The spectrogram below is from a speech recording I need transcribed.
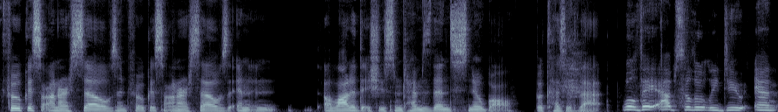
focus on ourselves and focus on ourselves, and, and a lot of the issues sometimes then snowball because of that. Well, they absolutely do. And,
